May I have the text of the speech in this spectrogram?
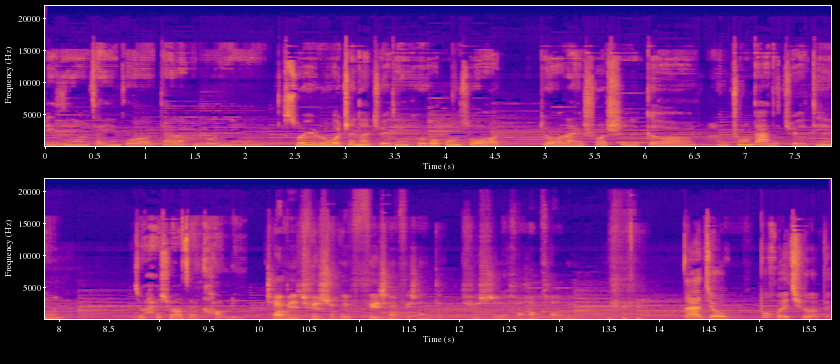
毕竟在英国待了很多年，所以如果真的决定回国工作，对我来说是一个很重大的决定，就还需要再考虑。差别确实会非常非常大，确实好好考虑。那就不回去了呗。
